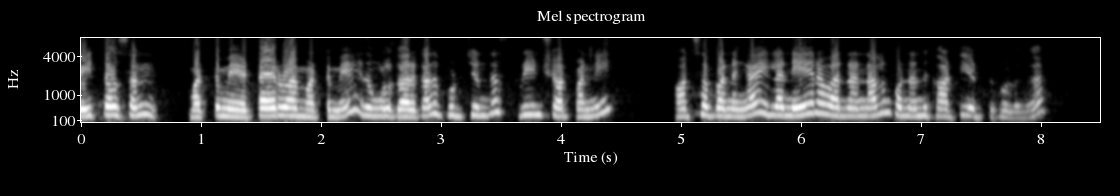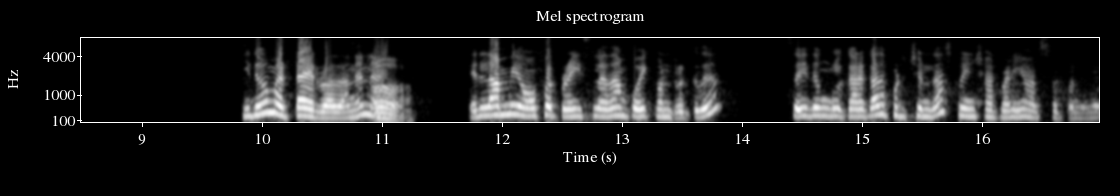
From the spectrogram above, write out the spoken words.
எயிட் தௌசண்ட் மட்டுமே எட்டாயிரம் ரூபாய் மட்டுமே. இது உங்களுக்கு யாருக்காவது பிடிச்சிருந்தா ஸ்கிரீன்ஷாட் பண்ணி வாட்ஸ்அப் பண்ணுங்க. இல்ல நேரம் வர்றதுனாலும் கொண்டு வந்து காட்டி எடுத்துக்கொள்ளுங்க. இதுவும் எட்டாயிரம் ரூபாய் தானே? எல்லாமே ஆஃபர் ப்ரைஸ்ல தான் போய் கொண்டிருக்குது. ஸோ இது உங்களுக்கு யாருக்காவது பிடிச்சிருந்தா ஸ்க்ரீன்ஷாட் பண்ணி வாட்ஸ்அப் பண்ணுங்க.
